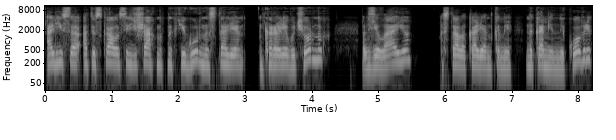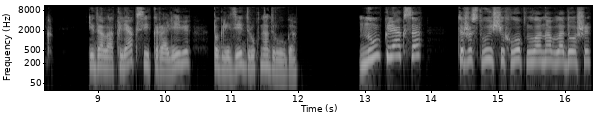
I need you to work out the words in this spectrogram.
Алиса отыскала среди шахматных фигур на столе королеву черных, взяла ее, стала коленками на каминный коврик и дала Кляксе и королеве поглядеть друг на друга. «Ну, Клякса!» — торжествующе хлопнула она в ладоши.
